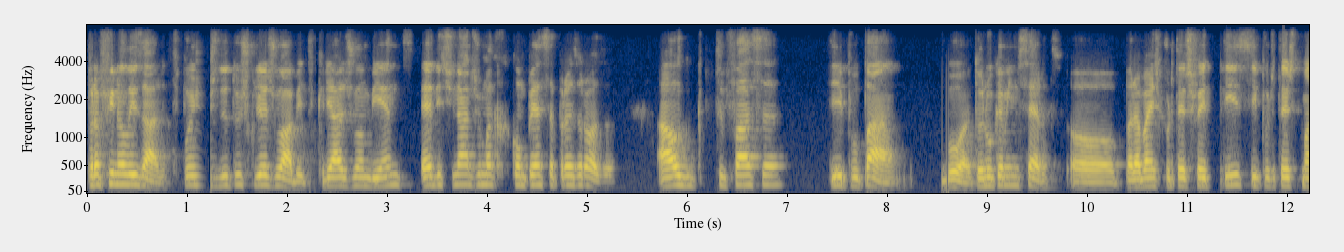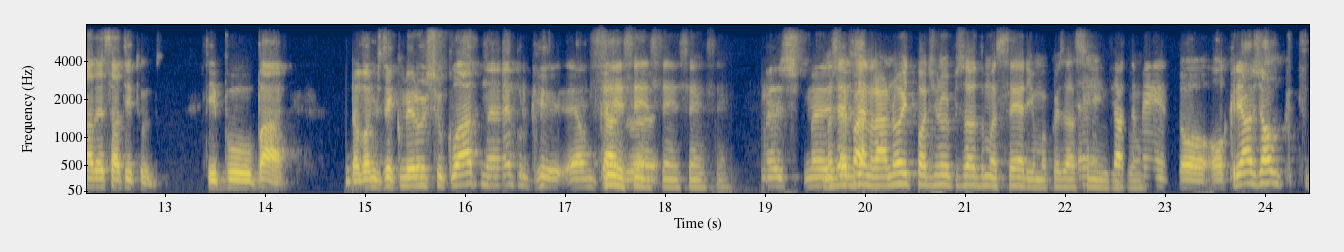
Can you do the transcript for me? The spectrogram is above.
para finalizar, depois de tu escolheres o hábito, criares um ambiente, é adicionares uma recompensa prazerosa. Algo que te faça, tipo, pá, boa, estou no caminho certo. Ou parabéns por teres feito isso e por teres tomado essa atitude. Tipo, pá, não vamos dizer comer um chocolate, não é? Porque é um Sim, bocado... sim, eh, sim, sim, sim. Mas, mas, Mas é epá, género, à noite podes ir num episódio de uma série, uma coisa é, assim. tipo, exatamente. Ou, ou criares algo que te,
